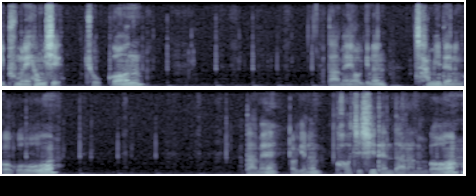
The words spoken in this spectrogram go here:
if문의 형식 조건 그 다음에 여기는 참이 되는 거고 그 다음에 여기는 거짓이 된다라는 거.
